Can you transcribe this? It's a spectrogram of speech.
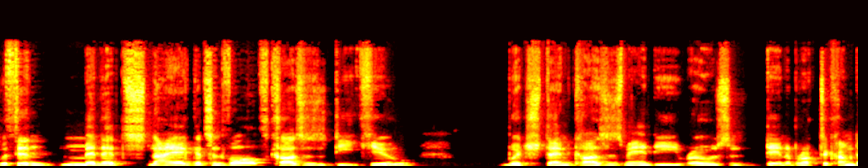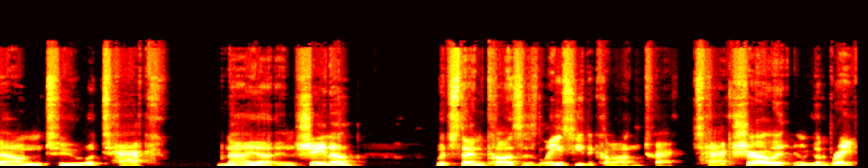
within minutes, Nia gets involved, causes a DQ, which then causes Mandy, Rose, and Dana Brooke to come down to attack Nia and Shayna, which then causes Lacey to come out and attack Charlotte, and we go to break.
